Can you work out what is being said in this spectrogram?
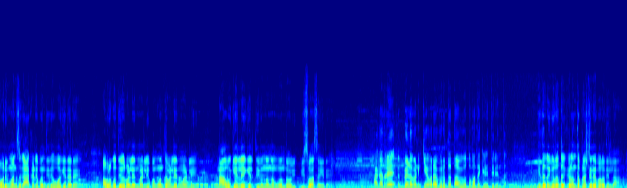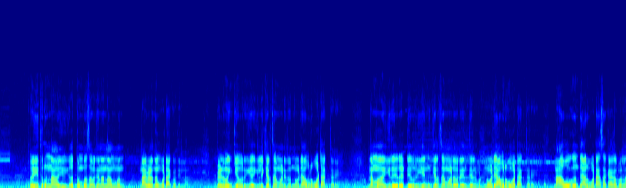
ಅವ್ರಿಗೆ ಮನಸ್ಸಿಗೆ ಆ ಕಡೆ ಬಂದಿದೆ ಹೋಗಿದ್ದಾರೆ. ಅವ್ರಿಗೂ ದೇವ್ರು ಒಳ್ಳೇದು ಮಾಡಲಿ ಭಗವಂತ ಒಳ್ಳೇದು ಮಾಡಲಿ. ನಾವು ಗೆಲ್ಲೇ ಗೆಲ್ತೀವಿ ಅನ್ನೋ ನಮಗೊಂದು ವಿಶ್ವಾಸ ಇದೆ. ಹಾಗಾದರೆ ಬೆಳವಣಿಗೆಯವರ ವಿರುದ್ಧ ತಾವು ಇವತ್ತು ಮತ ಕೇಳ್ತೀರಿ ಅಂತ? ಇದರ ವಿರುದ್ಧ ಕೇಳೋಂಥ ಪ್ರಶ್ನೆನೇ ಬರೋದಿಲ್ಲ. ರೈತರು ನಾವು ಈಗ ಹತ್ತೊಂಬತ್ತು ಸಾವಿರ ಜನ ನಮ್ಮ ನಾವು ಹೇಳ್ದಂಗೆ ಓಟ್ ಹಾಕೋದಿಲ್ಲ. ಬೆಳವಂಗಿ ಅವರಿಗೆ ಇಲ್ಲಿ ಕೆಲಸ ಮಾಡಿರೋದು ನೋಡಿ ಅವ್ರಿಗೆ ಓಟ್ ಹಾಕ್ತಾರೆ. ನಮ್ಮ ಹಿರೇರೆಡ್ಡಿ ಅವರು ಏನು ಕೆಲಸ ಮಾಡೋರೆ ಅಂತ ಹೇಳ್ಬಿಟ್ಟು ನೋಡಿ ಅವ್ರಿಗೂ ಓಟ್ ಹಾಕ್ತಾರೆ. ನಾವು ಹೋಗಂತ ಯಾರಿಗೂ ಓಟ್ ಹಾಕ್ಸೋಕ್ಕಾಗಲ್ವಲ್ಲ?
